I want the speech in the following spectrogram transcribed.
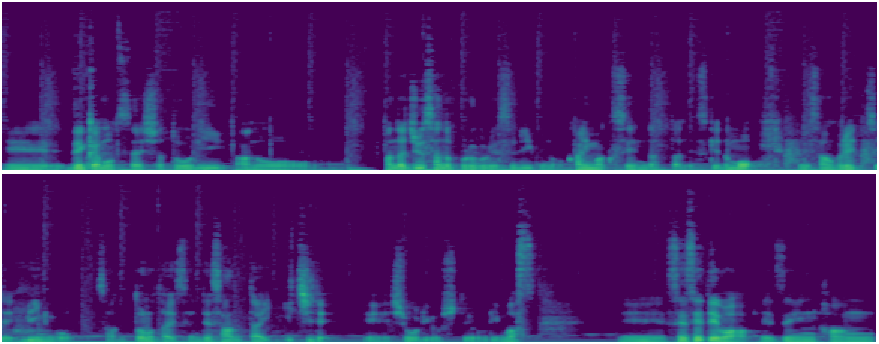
えー前回もお伝えした通り、あの、アンダー13のプログレスリーグの開幕戦だったんですけども、サンフレッチェビンゴさんとの対戦で3対1で、えー勝利をしております。えー先制点はえー前半、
